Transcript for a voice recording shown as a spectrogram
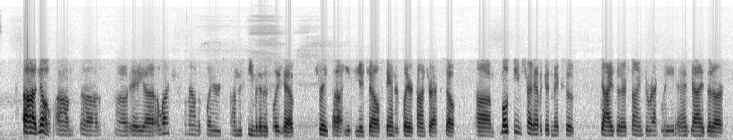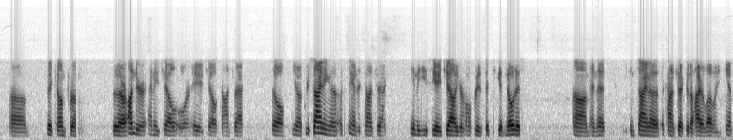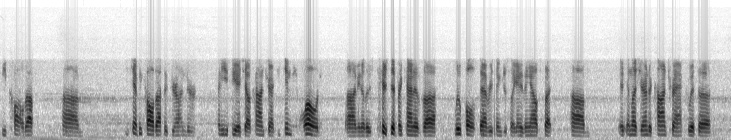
Uh, no, um, uh, uh, a, uh, a large amount of players on this team and in this league have straight uh, ECHL standard player contracts. So um, most teams try to have a good mix of guys that are signed directly and guys that are um, that come from that are under NHL or AHL contracts. So you know, if you're signing a, a standard contract in the ECHL, your hope is that you get noticed um, and that you can sign a, a contract at a higher level. You can't be called up. Um, you can't be called up if you're under an ECHL contract. You can be loaned. Um, you know, there's there's different kind of uh, loopholes to everything, just like anything else. But um, i- unless you're under contract with a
